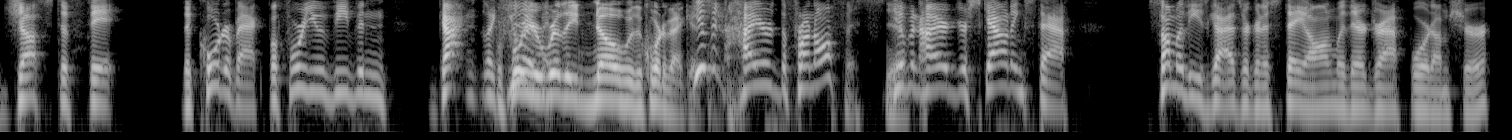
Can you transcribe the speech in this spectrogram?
just to fit the quarterback before you've even gotten like Before you haven't- really know who the quarterback is. you haven't hired the front office. You haven't hired your scouting staff. Some of these guys are going to stay on with their draft board, I'm sure.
